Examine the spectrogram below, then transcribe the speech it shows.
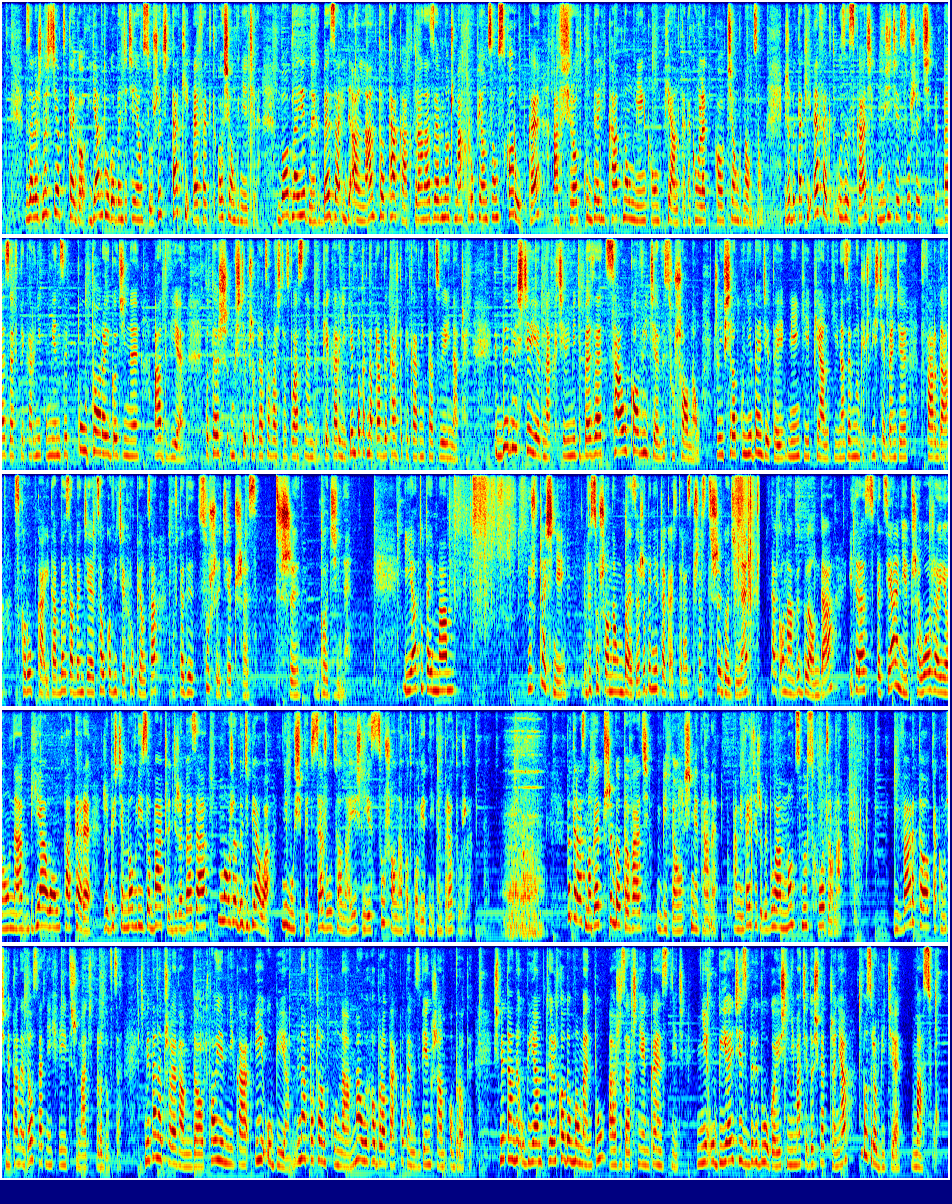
W zależności od tego, jak długo będziecie ją suszyć, taki efekt osiągniecie. Bo dla jednych beza idealna to taka, która na zewnątrz ma chrupiącą skorupkę, a w środku delikatną, miękką piankę, taką lekko ciągnącą. I żeby taki efekt uzyskać, musicie suszyć bezę w piekarniku między półtorej godziny a dwie to też musicie przepracować to z własnym piekarnikiem, bo tak naprawdę każdy piekarnik pracuje inaczej. Gdybyście jednak chcieli mieć bezę całkowicie wysuszoną, czyli w środku nie będzie tej miękkiej pianki, na zewnątrz oczywiście będzie twarda skorupka i ta beza będzie całkowicie chrupiąca, to wtedy suszycie przez 3 godziny. I ja tutaj mam już wcześniej wysuszoną bezę, żeby nie czekać teraz przez 3 godziny. Tak ona wygląda. I teraz specjalnie przełożę ją na białą paterę, żebyście mogli zobaczyć, że baza może być biała, nie musi być zażółcona, jeśli jest suszona w odpowiedniej temperaturze. To teraz mogę przygotować bitą śmietanę. Pamiętajcie, żeby była mocno schłodzona i warto taką śmietanę do ostatniej chwili trzymać w lodówce. Śmietanę przelewam do pojemnika i ubijam. Na początku na małych obrotach, potem zwiększam obroty. Śmietanę ubijam tylko do momentu, aż zacznie gęstnieć. Nie ubijajcie zbyt długo, jeśli nie macie doświadczenia, bo zrobicie masło.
